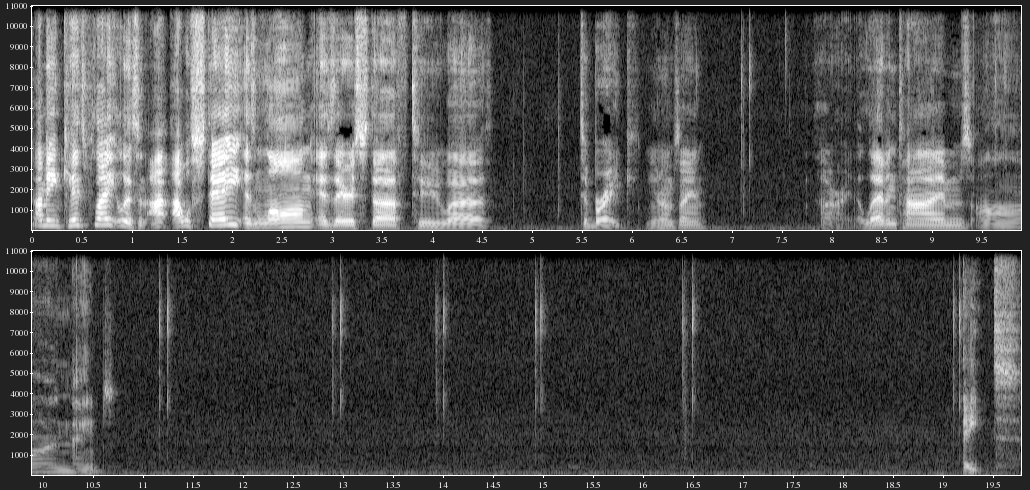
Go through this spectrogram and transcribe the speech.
I mean, kids play. Listen, I, I will stay as long as there is stuff to uh, to break. You know what I'm saying? All right, eleven times on names. Eight,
